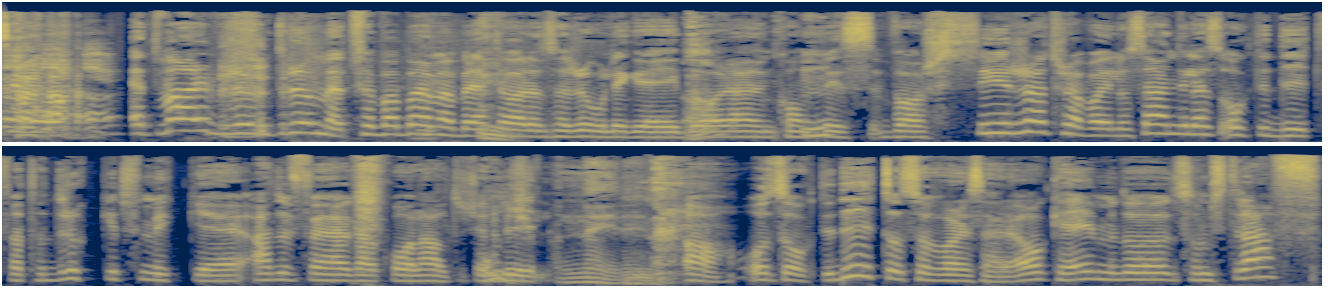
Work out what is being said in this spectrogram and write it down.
ska gå ett varv runt rummet. För jag bara börja med att berätta, jag hörde en så rolig grej igår. En kompis vars syrra tror jag var i Los Angeles åkte dit för att ha druckit för mycket, hade för hög alkoholhalt och körde bil. Nej, nej, nej. Ja, och så åkte dit och så var det så här, okej, men då som straff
